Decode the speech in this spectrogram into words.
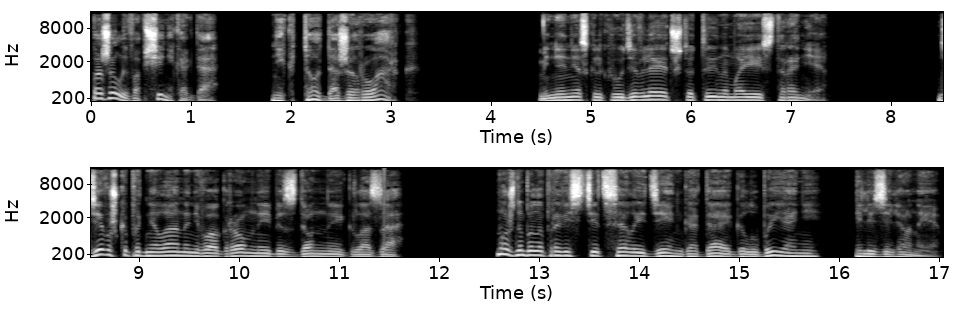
Пожалуй, вообще никогда. Никто, даже Руарк. Меня несколько удивляет, что ты на моей стороне». Девушка подняла на него огромные бездонные глаза. Можно было провести целый день, гадая, голубые они или зеленые.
